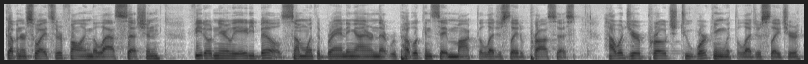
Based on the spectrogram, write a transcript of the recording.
Governor Schweitzer, following the last session, vetoed nearly 80 bills, some with a branding iron that Republicans say mocked the legislative process. How would your approach to working with the legislature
